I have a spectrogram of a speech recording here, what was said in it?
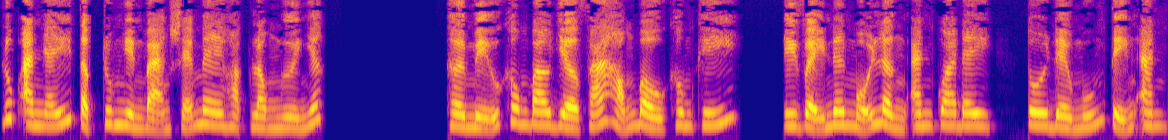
lúc anh ấy tập trung nhìn bạn sẽ mê hoặc lòng người nhất. Thời miễu không bao giờ phá hỏng bầu không khí, vì vậy nên mỗi lần anh qua đây, tôi đều muốn tiễn anh.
